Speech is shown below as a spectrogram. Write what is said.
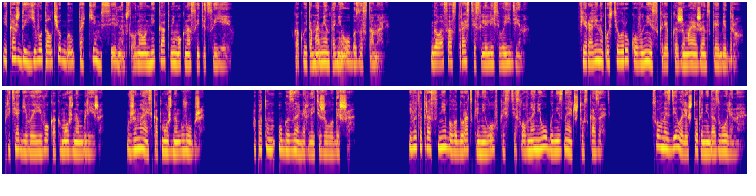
И каждый его толчок был таким сильным, словно он никак не мог насытиться ею. В какой-то момент они оба застонали. Голоса страсти слились воедино. Фьеролин опустил руку вниз, крепко сжимая женское бедро, притягивая его как можно ближе, вжимаясь как можно глубже. А потом оба замерли, тяжело дыша. И в этот раз не было дурацкой неловкости, словно они оба не знают, что сказать. Словно сделали что-то недозволенное.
